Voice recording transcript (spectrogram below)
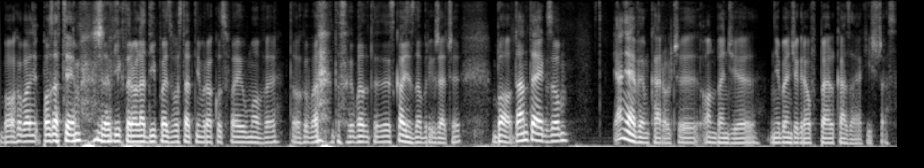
Bo chyba poza tym, że Wiktor Oladipo jest w ostatnim roku swojej umowy, to chyba to, chyba to jest koniec dobrych rzeczy. Bo Dante Exum ja nie wiem, Karol, czy on będzie, nie będzie grał w PLK za jakiś czas.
